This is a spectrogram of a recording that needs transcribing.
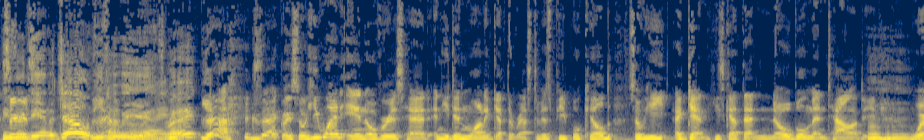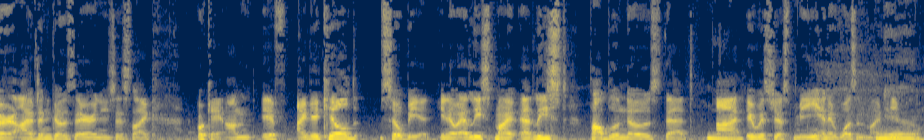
He's Seriously. Indiana Jones, is Yeah. who he Right. is, right? Yeah, exactly. So he went in over his head and he didn't want to get the rest of his people killed. So he, again, he's got that noble mentality Mm-hmm. where Ivan goes there and he's just like, okay, I'm, if I get killed, so be it. You know, at least my, at least Pablo knows that uh, it was just me and it wasn't my Yeah. people.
